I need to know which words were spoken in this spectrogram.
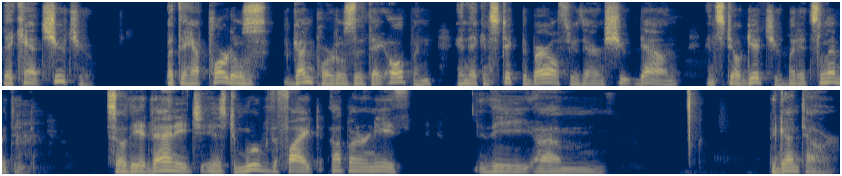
they can't shoot you. But they have portals, gun portals that they open, and they can stick the barrel through there and shoot down and still get you. But it's limited. So the advantage is to move the fight up underneath the um, the gun tower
